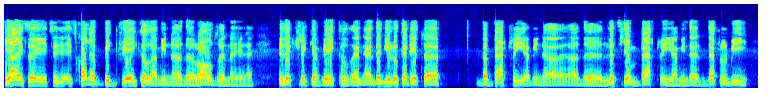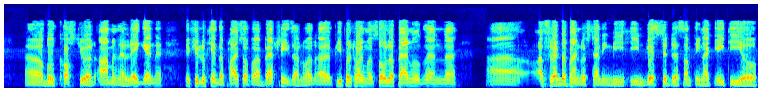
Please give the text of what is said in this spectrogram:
Yeah, it's a, it's a, it's quite a big vehicle. I mean, uh, the Rolls and uh, electric uh, vehicles, and and then you look at it, uh, the battery. I mean, uh, uh, the lithium battery. I mean, that that will be will cost you an arm and a leg. And if you look at the price of our batteries, and Anwaar, people talking about solar panels and uh, a friend of mine was telling me he invested uh, something like 80 or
